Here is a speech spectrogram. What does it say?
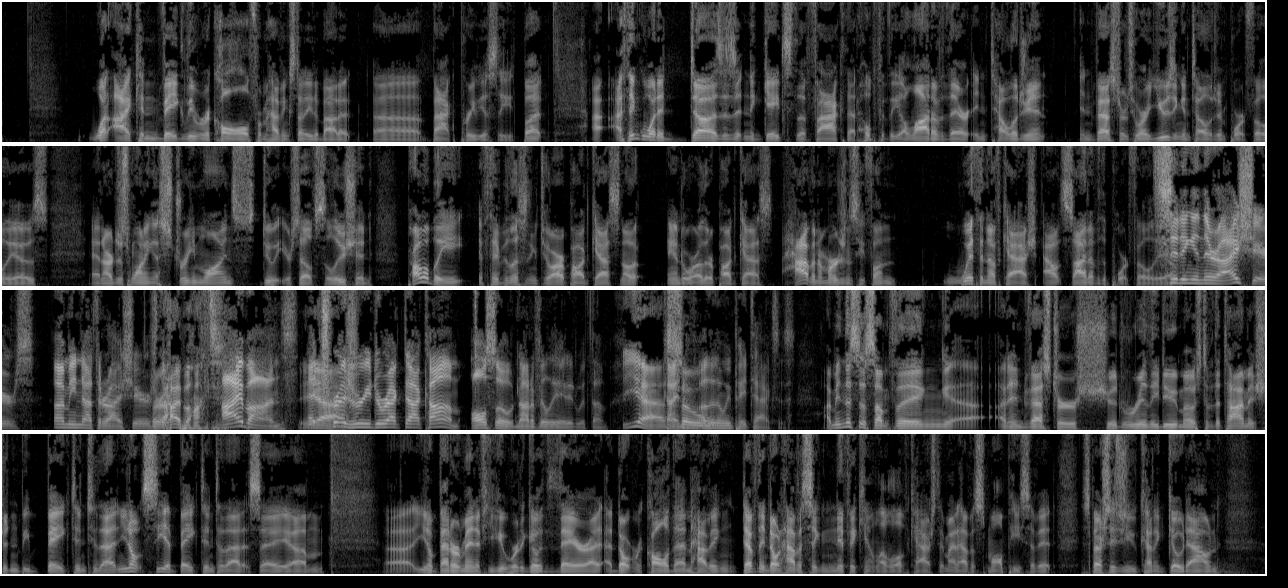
what I can vaguely recall from having studied about it uh, back previously. But I, I think what it does is it negates the fact that hopefully a lot of their intelligent investors who are using intelligent portfolios and are just wanting a streamlined do-it-yourself solution, probably if they've been listening to our podcast and other and or other podcasts, have an emergency fund with enough cash outside of the portfolio. Sitting in their iShares. I mean, not their iShares. Their iBonds. iBonds at Yeah. treasurydirect.com. Also not affiliated with them. Yeah, Kind so of, other than we pay taxes. I mean, this is something uh, an investor should really do most of the time. It shouldn't be baked into that, and you don't see it baked into that at say, um, uh, you know, Betterment. If you were to go there, I, I don't recall them having definitely don't have a significant level of cash. They might have a small piece of it, especially as you kind of go down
